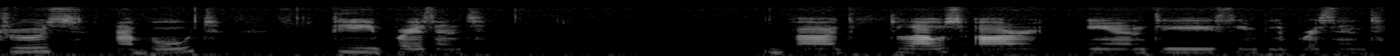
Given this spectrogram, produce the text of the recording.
truths about the present. But clouds are in the simple present.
